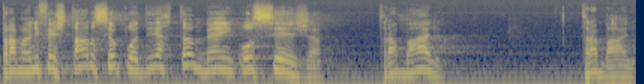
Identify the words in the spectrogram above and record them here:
Para manifestar o seu poder também, ou seja, trabalho. Trabalho.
